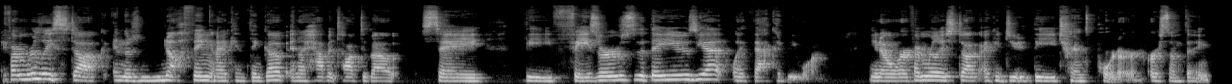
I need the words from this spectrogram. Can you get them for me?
if I'm really stuck and there's nothing I can think of, and I haven't talked about, say, the phasers that they use yet, like that could be one. You know, or if I'm really stuck, I could do the transporter or something.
